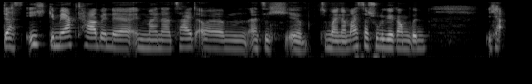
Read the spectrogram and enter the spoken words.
dass ich gemerkt habe in der in meiner Zeit, ähm, als ich äh, zu meiner Meisterschule gegangen bin, ich habe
